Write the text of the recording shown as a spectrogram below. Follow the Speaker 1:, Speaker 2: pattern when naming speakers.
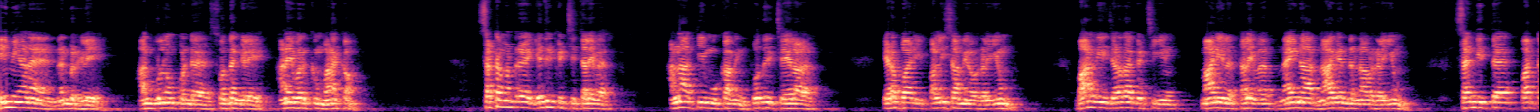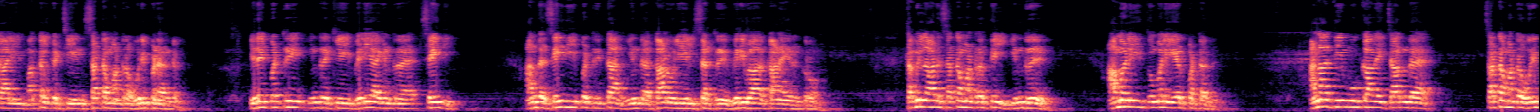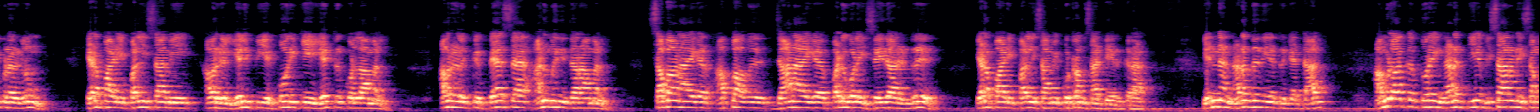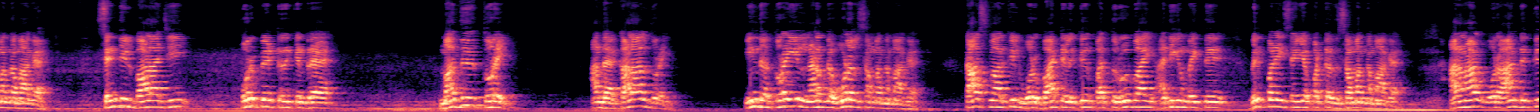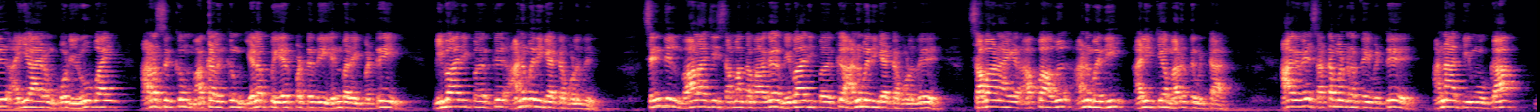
Speaker 1: இனிமையான நண்பர்களே அன்புள்ளம் கொண்ட சொந்தங்களே அனைவருக்கும் வணக்கம். சட்டமன்ற எதிர்க்கட்சி தலைவர் அண்ணா திமுகவின் பொதுச் செயலாளர் எடப்பாடி பழனிசாமி அவர்களையும் பாரதிய ஜனதா கட்சியின் மாநில தலைவர் நயினார் நாகேந்திரன் அவர்களையும் சந்தித்த பாட்டாளி மக்கள் கட்சியின் சட்டமன்ற உறுப்பினர்கள். இதை பற்றி இன்றைக்கு வெளியாகின்ற செய்தி. அந்த செய்தியை பற்றித்தான் இந்த காணொலியில் சற்று விரிவாக காண இருக்கிறோம். தமிழ்நாடு சட்டமன்றத்தில் இன்று அமளி துமளி ஏற்பட்டது. அதிமுகவை சார்ந்த சட்டமன்ற உறுப்பினர்களும் எடப்பாடி பழனிசாமி அவர்கள் எழுப்பிய கோரிக்கையை ஏற்றுக்கொள்ளாமல் அவர்களுக்கு பேச அனுமதி தராமல் சபாநாயகர் அப்பாவு ஜனநாயக படுகொலை செய்தார் என்று எடப்பாடி பழனிசாமி குற்றம் சாட்டியிருக்கிறார். என்ன நடந்தது என்று கேட்டால் அமலாக்கத்துறை நடத்திய விசாரணை சம்பந்தமாக செந்தில் பாலாஜி பொறுப்பேற்றிருக்கின்ற மது துறை அந்த கலால் துறை இந்த துறையில் நடந்த ஊழல் சம்பந்தமாக டாஸ்மார்க்கில் ஒரு பாட்டிலுக்கு பத்து ரூபாய் அதிகம் வைத்து விற்பனை செய்யப்பட்டது சம்பந்தமாக. அதனால் ஒரு ஆண்டுக்கு ஐயாயிரம் கோடி ரூபாய் அரசுக்கும் மக்களுக்கும் இழப்பு ஏற்பட்டது என்பதை பற்றி விவாதிப்பதற்கு அனுமதி கேட்ட பொழுது செந்தில் பாலாஜி சம்பந்தமாக விவாதிப்பதற்கு அனுமதி கேட்ட பொழுது சபாநாயகர் அப்பாவு அனுமதி அளிக்க மறுத்துவிட்டார். ஆகவே சட்டமன்றத்தை விட்டு அதிமுக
